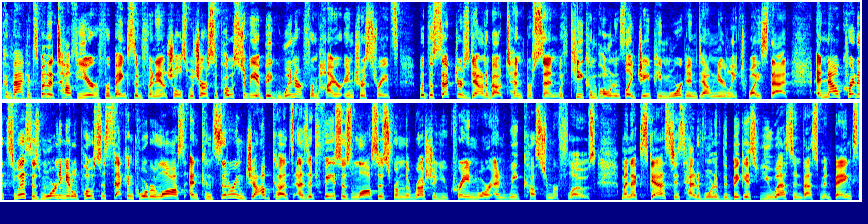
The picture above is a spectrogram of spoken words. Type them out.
Welcome back. It's been a tough year for banks and financials, which are supposed to be a big winner from higher interest rates. But the sector's down about 10%, with key components like JP Morgan down nearly twice that. And now Credit Suisse is warning it'll post a second quarter loss and considering job cuts as it faces losses from the Russia Ukraine war and weak customer flows. My next guest is head of one of the biggest U.S. investment banks.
